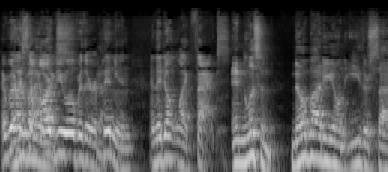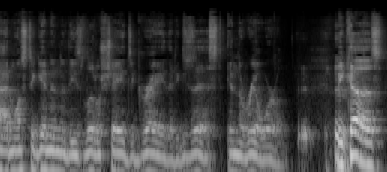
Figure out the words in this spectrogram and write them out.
Everybody, likes to argue over their yeah. opinion, and they don't like facts. And listen, nobody on either side wants to get into these little shades of gray that exist in the real world. Because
